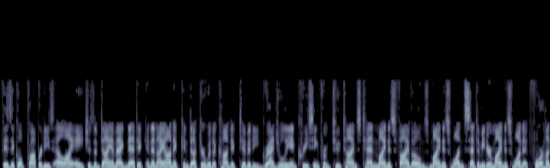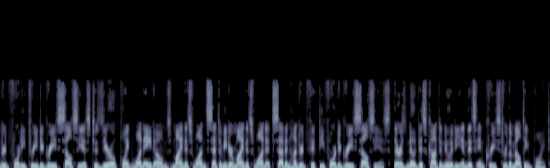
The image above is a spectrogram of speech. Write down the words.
Physical properties LiH is a diamagnetic and an ionic conductor with a conductivity gradually increasing from 2 times 10 minus 5 ohms minus 1 centimeter minus 1 at 443 degrees Celsius to 0.18 ohms minus 1 centimeter minus 1 at 754 degrees Celsius. There is no discontinuity in this increase through the melting point.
